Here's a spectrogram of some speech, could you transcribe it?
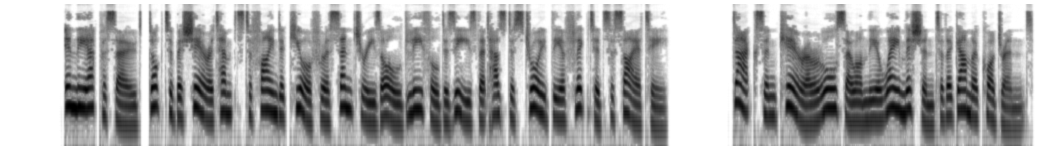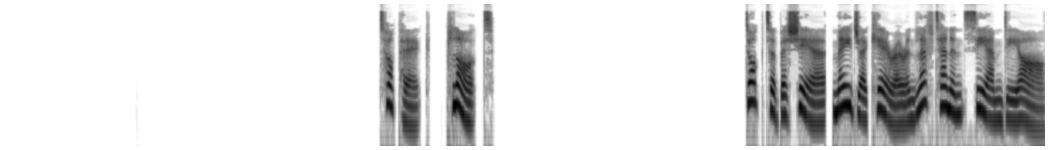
In the episode, Dr. Bashir attempts to find a cure for a centuries-old lethal disease that has destroyed the afflicted society. Dax and Kira are also on the away mission to the Gamma Quadrant. Topic. Plot Dr. Bashir, Major Kira and Lieutenant CMDR.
